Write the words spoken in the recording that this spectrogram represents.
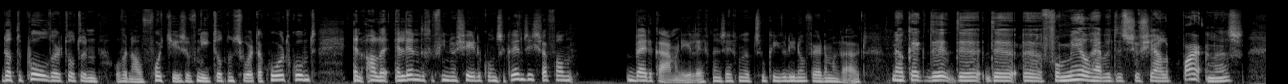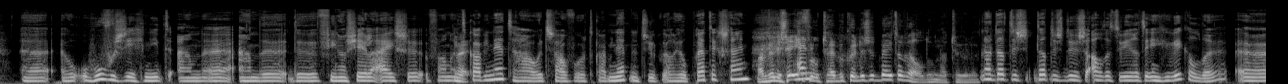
dat de polder tot een, of het nou een fotje is of niet, tot een soort akkoord komt... en alle ellendige financiële consequenties daarvan bij de Kamer neerlegt en zeggen dat zoeken jullie dan verder maar uit. Nou kijk, de, de, de, uh, formeel hebben de sociale partners uh, hoeven zich niet aan, uh, aan de, de financiële eisen van het nee. kabinet te houden. Het zou voor het kabinet natuurlijk wel heel prettig zijn. Maar willen ze invloed en, hebben, kunnen ze het beter wel doen natuurlijk. Nou, dat is, dat is dus altijd weer het ingewikkelde. Uh,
